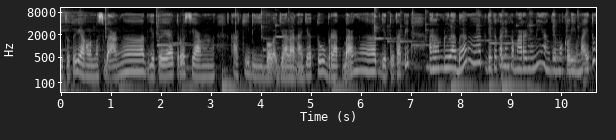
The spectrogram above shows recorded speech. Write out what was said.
itu tuh yang lemes banget gitu ya. Terus yang kaki dibawa jalan aja tuh berat banget gitu. Tapi alhamdulillah banget gitu kan yang kemarin ini yang kemo kelima itu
